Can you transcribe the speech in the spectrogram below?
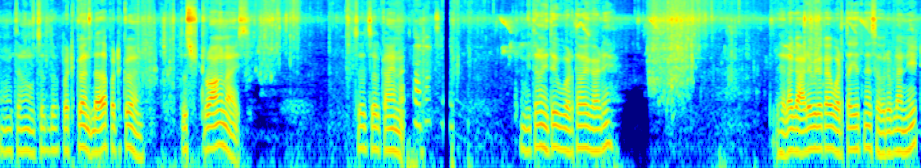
मित्रांनो उचलतो. पटकन दादा पटकन. तू स्ट्रॉंग नाहीस. चल चल काय नाही. मित्रांनो इथे वरता आहे गाडी. ह्याला गाड्या बिड्या काय वरता येत नाही सौरभला नीट.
